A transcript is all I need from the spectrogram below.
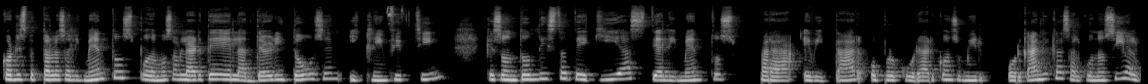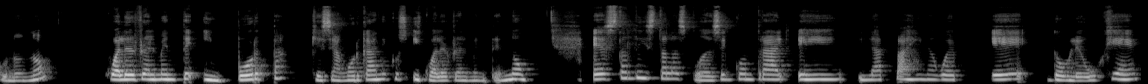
con respecto a los alimentos, podemos hablar de la Dirty Dozen y Clean 15, que son dos listas de guías de alimentos para evitar o procurar consumir orgánicas, algunos sí, algunos no. ¿Cuáles realmente importa que sean orgánicos y cuáles realmente no. Estas listas las puedes encontrar en la página web ewg.org.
